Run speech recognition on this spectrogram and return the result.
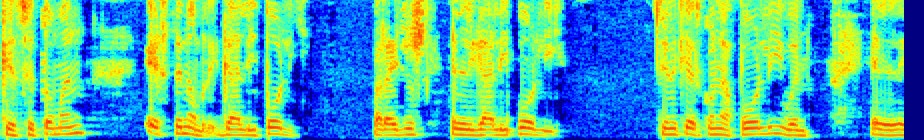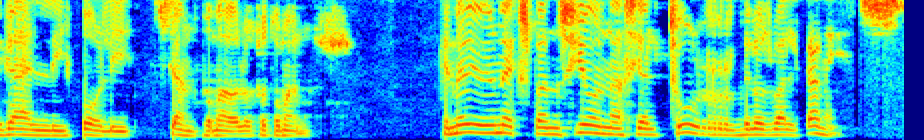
que se toman este nombre, Gallipoli. Para ellos, el Gallipoli tiene que ver con la poli, bueno, el Gallipoli se han tomado los otomanos. En medio de una expansión hacia el sur de los Balcanes.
